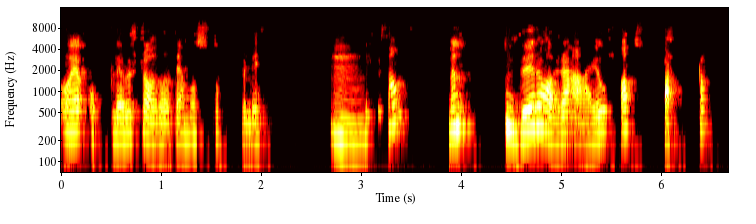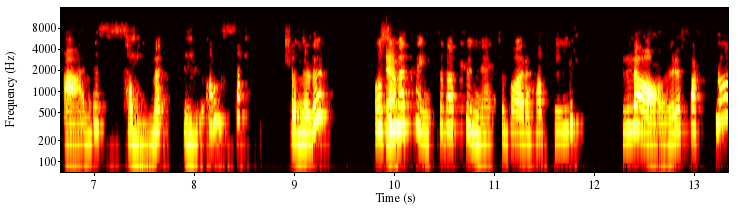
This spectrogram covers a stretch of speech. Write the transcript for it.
og jeg opplever stadig at jeg må stoppe litt. Mm. Ikke sant? Men det rare er jo at farta er det samme uansett. Skjønner du? Og som Ja. jeg tenkte, da kunne jeg ikke bare hatt litt lavere fart nå.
